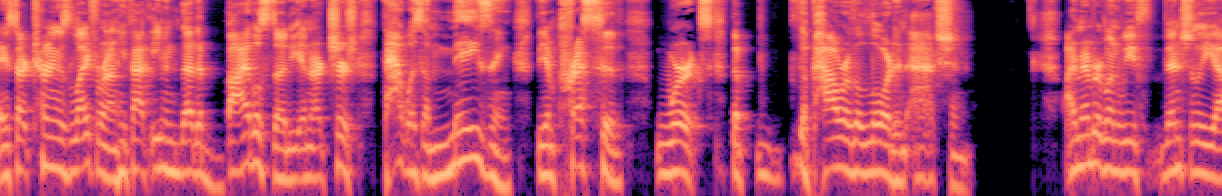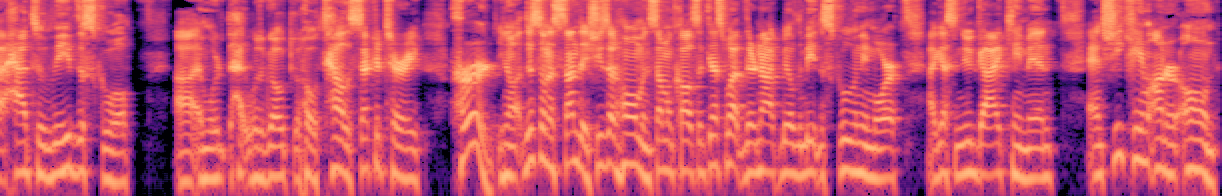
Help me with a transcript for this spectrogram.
and he started turning his life around. He, fact, even did a Bible study in our church. That was amazing. The impressive works, the the power of the Lord in action. I remember when we eventually uh, had to leave the school uh, and would would go to a hotel. The secretary heard, you know, this on a Sunday. She's at home, and someone calls. Said, "Guess what? They're not able to meet in the school anymore." I guess a new guy came in, and she came on her own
